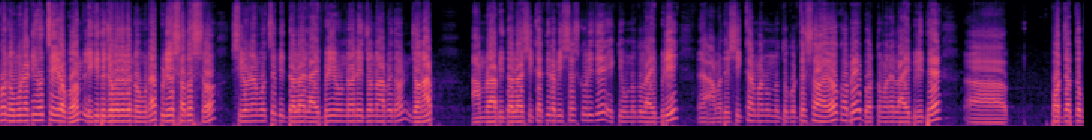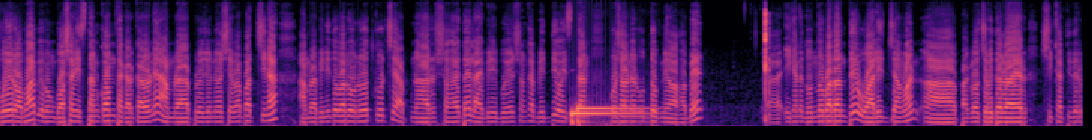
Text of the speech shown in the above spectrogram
দেখো, নমুনাটি হচ্ছে এরকম। লিখিত যোগাযোগের নমুনা। প্রিয় সদস্য, শিরোনাম হচ্ছে বিদ্যালয় লাইব্রেরির উন্নয়নের জন্য আবেদন। জনাব, আমরা বিদ্যালয়ের শিক্ষার্থীরা বিশ্বাস করি যে একটি উন্নত লাইব্রেরি আমাদের শিক্ষার মান উন্নত করতে সহায়ক হবে। বর্তমানে লাইব্রেরিতে পর্যাপ্ত বইয়ের অভাব এবং বসার স্থান কম থাকার কারণে আমরা প্রয়োজনীয় সেবা পাচ্ছি না। আমরা বিনীতভাবে অনুরোধ করছি আপনার সহায়তায় লাইব্রেরির বইয়ের সংখ্যা বৃদ্ধি ও স্থান প্রসারণের উদ্যোগ নেওয়া হবে। এখানে ধন্যবাদ আনতে ওয়ালিদ জামান পাগলা উচ্চ বিদ্যালয়ের শিক্ষার্থীদের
